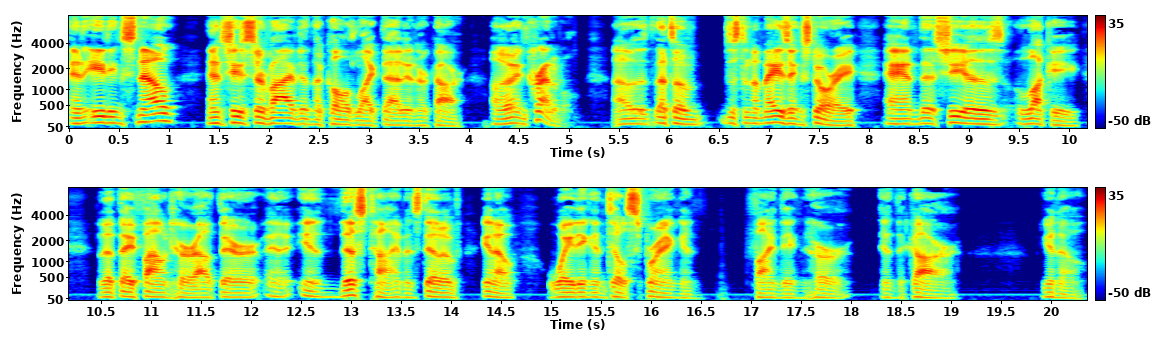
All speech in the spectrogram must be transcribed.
and eating snow, and she survived in the cold like that in her car. Uh, incredible. Uh, that's a just an amazing story, and that she is lucky that they found her out there uh, in this time instead of you know waiting until spring and finding her in the car, you know,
